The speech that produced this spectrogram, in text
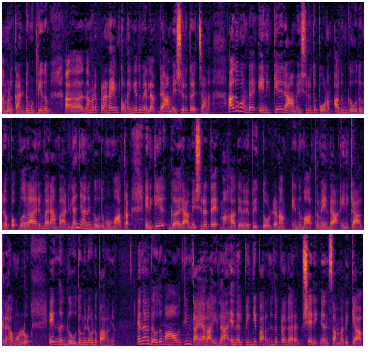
നമ്മൾ കണ്ടുമുട്ടിയതും നമ്മുടെ പ്രണയം തുടങ്ങിയതും എല്ലാം രാമേശ്വരത്ത് വെച്ചാണ്. അതുകൊണ്ട് എനിക്ക് രാമേശ്വരത്ത് പോകണം അതും ഗൗതമിനൊപ്പം. വേറെ ആരും വരാൻ പാടില്ല ഞാനും ഗൗതമും മാത്രം. എനിക്ക് രാമേശ്വരത്തെ മഹാദേവനെ പോയി തൊഴണം എന്ന് മാത്രമേ എന്റെ എനിക്ക് ആഗ്രഹമുള്ളൂ എന്ന് ഗൗതമിനോട് പറഞ്ഞു. എന്നാൽ ഗൗതം ആദ്യം തയ്യാറായില്ല. എന്നാൽ പിങ്കി പറഞ്ഞത് പ്രകാരം ശരി ഞാൻ സമ്മതിക്കാം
